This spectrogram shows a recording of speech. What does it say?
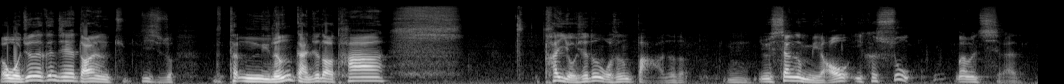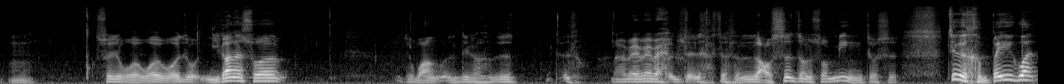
呃，我觉得跟这些导演一起做，他你能感觉到他，他有些东西我是能把着的。嗯，因为像个苗，一棵树慢慢起来的。嗯，所以我我我就你刚才说，就王那个呃啊，别别别，这就是老师这么说，命就是这个很悲观，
